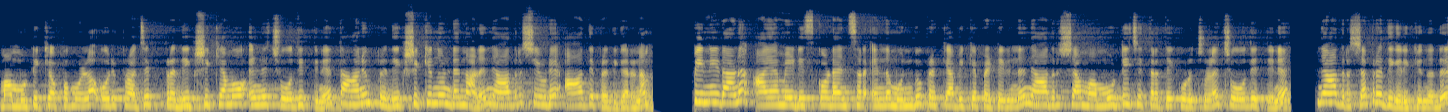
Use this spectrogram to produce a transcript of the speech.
മമ്മൂട്ടിക്കൊപ്പമുള്ള ഒരു പ്രൊജക്ട് പ്രതീക്ഷിക്കാമോ എന്ന ചോദ്യത്തിന് താനും പ്രതീക്ഷിക്കുന്നുണ്ടെന്നാണ് നാദൃശയുടെ ആദ്യ പ്രതികരണം. പിന്നീടാണ് I am a disco dancer എന്ന മുൻപ് പ്രഖ്യാപിക്കപ്പെട്ടിരുന്ന നാദൃശ മമ്മൂട്ടി ചിത്രത്തെക്കുറിച്ചുള്ള ചോദ്യത്തിന് നാദൃശ പ്രതികരിക്കുന്നത്.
